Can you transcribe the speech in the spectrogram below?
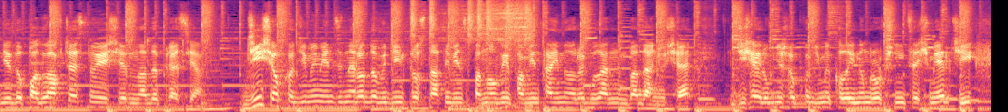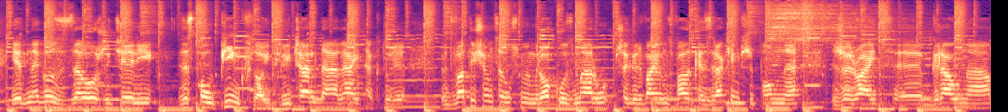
nie dopadła wczesnojesienna depresja. Dziś obchodzimy Międzynarodowy Dzień Prostaty, więc panowie pamiętajmy o regularnym badaniu się. Dzisiaj również obchodzimy kolejną rocznicę śmierci jednego z założycieli zespołu Pink Floyd, Richarda Wrighta, który w 2008 roku zmarł przegrywając walkę z rakiem. Przypomnę, że Wright e, grał na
